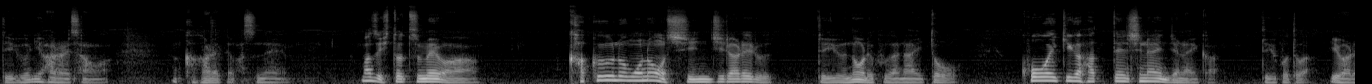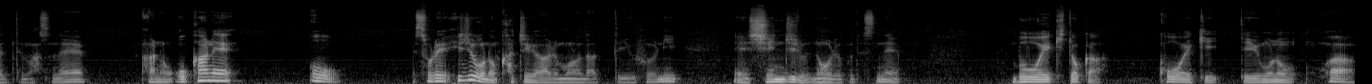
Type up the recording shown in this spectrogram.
ていうふうにハラリさんは書かれてますね。まず一つ目は架空のものを信じられるっていう能力がないと交易が発展しないんじゃないかということが言われてますね。あのお金をそれ以上の価値があるものだっていうふうに信じる能力ですね。貿易とか交易っていうものは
